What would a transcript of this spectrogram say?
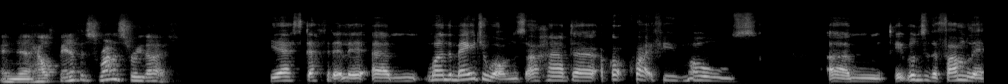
and the health benefits? Run us through those. Yes, definitely. Um, one of the major ones I had. Uh, I've got quite a few moles um, it runs in the family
